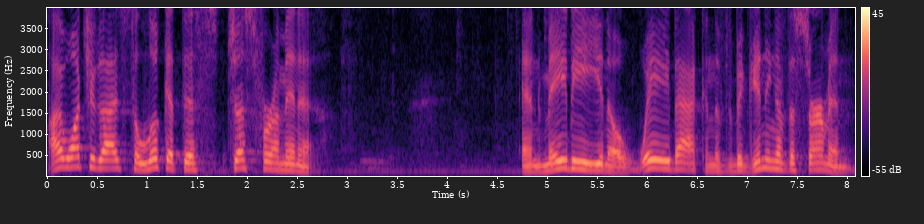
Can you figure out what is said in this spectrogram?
I want you guys to look at this just for a minute. And maybe, you know, way back in the beginning of the sermon,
